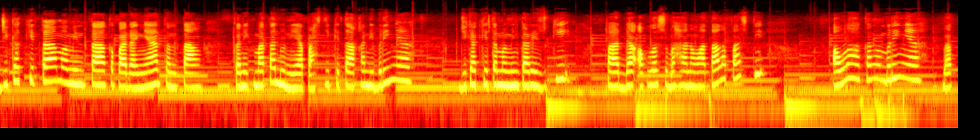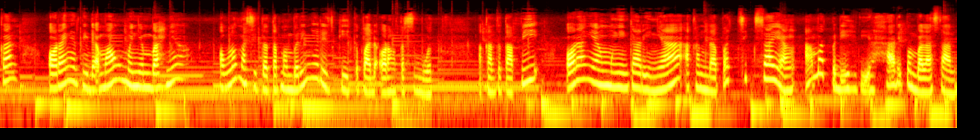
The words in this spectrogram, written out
Jika kita meminta kepadanya tentang kenikmatan dunia, pasti kita akan diberinya. Jika kita meminta rezeki pada Allah Subhanahu wa taala, pasti Allah akan memberinya. Bahkan orang yang tidak mau menyembahnya, Allah masih tetap memberinya rezeki kepada orang tersebut. Akan tetapi, Orang yang mengingkarinya akan mendapat siksa yang amat pedih di hari pembalasan.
